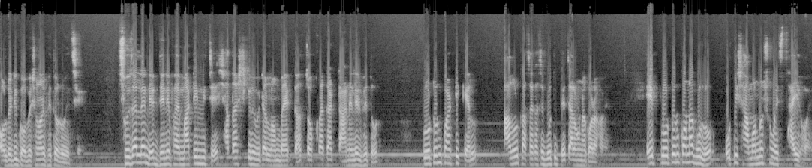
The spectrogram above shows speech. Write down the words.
অলরেডি গবেষণার ভেতর রয়েছে। সুইজারল্যান্ডের জেনেভায় মাটির নিচে সাতাশ কিলোমিটার লম্বা একটা চক্রাকার টানেলের ভেতর প্রোটন পার্টিকেল আলোর কাছাকাছি গতিতে চালনা করা হয়। এই প্রোটন কণাগুলো অতি সামান্য সময় স্থায়ী হয়।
